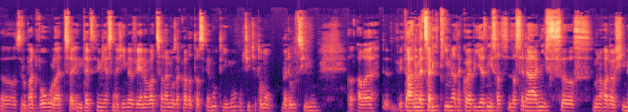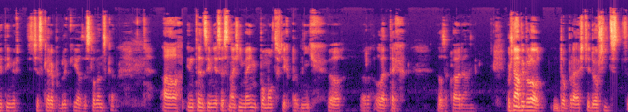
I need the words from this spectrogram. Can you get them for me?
Eh, zhruba dvou let se intenzivně snažíme věnovat celému zakladatelskému týmu, určitě tomu vedoucímu, eh, ale vytáhneme celý tým na takové výjezdní zasedání s, s mnoha dalšími týmy z České republiky a ze Slovenska. A intenzivně se snažíme jim pomoct v těch prvních eh, letech za zakládání. Možná by bylo dobré ještě doříct,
